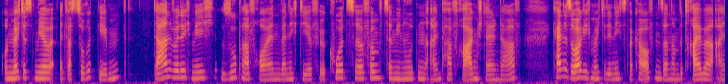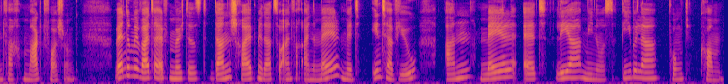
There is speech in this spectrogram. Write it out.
und möchtest mir etwas zurückgeben, dann würde ich mich super freuen, wenn ich dir für kurze 15 Minuten ein paar Fragen stellen darf. Keine Sorge, ich möchte dir nichts verkaufen, sondern betreibe einfach Marktforschung. Wenn du mir weiterhelfen möchtest, dann schreib mir dazu einfach eine Mail mit Interview an mail at lea-bibela.com.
